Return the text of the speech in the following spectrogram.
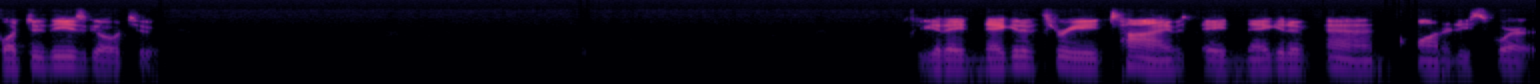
What do these go to? You get a negative 3 times a negative n quantity squared.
